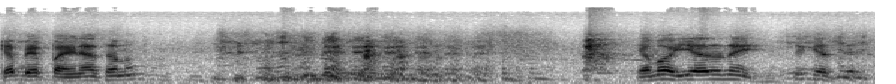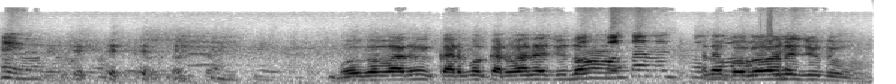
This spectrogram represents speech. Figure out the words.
કેમ બે પૈણા છે ને એમાં હિયારું નહીં શું કે છે? ભોગવવાનું કર્મ કરવાને જુદો અને ભોગવવાને જુદું.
